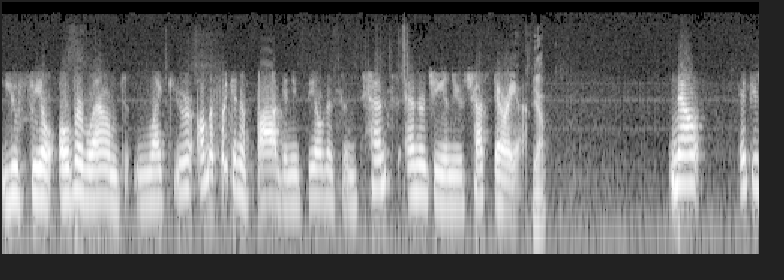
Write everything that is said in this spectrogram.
you feel overwhelmed, like you're almost like in a fog and you feel this intense energy in your chest area. Yeah. Now, if you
